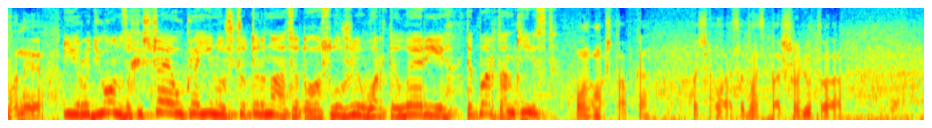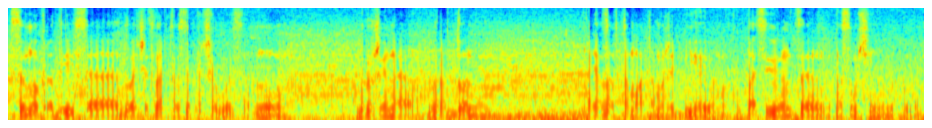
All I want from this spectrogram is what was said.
Вони І Родіон захищає Україну з 14-го, служив в артилерії. Тепер танкіст. повномасштабка почалася. 21 лютого синок родився, 24-го все почалося. Ну, дружина в роддомі, а я з автоматом вже бігаю. Окупацію він це на Сумщині не були.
